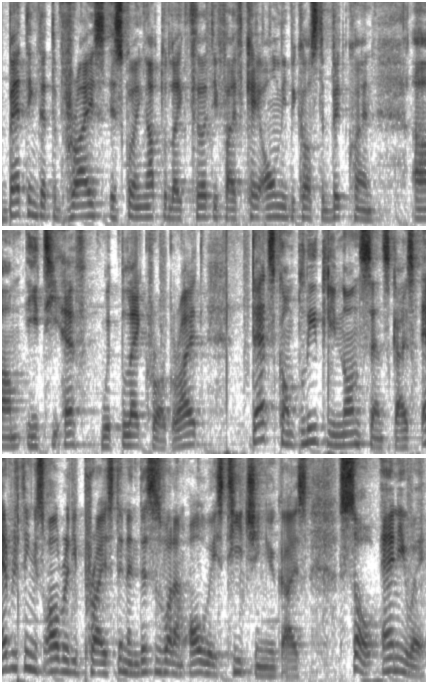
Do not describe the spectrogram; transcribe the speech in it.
betting that the price is going up to like 35k only because the Bitcoin um, ETF with BlackRock right that's completely nonsense, guys. Everything is already priced in, and this is what I'm always teaching you guys. So anyway,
